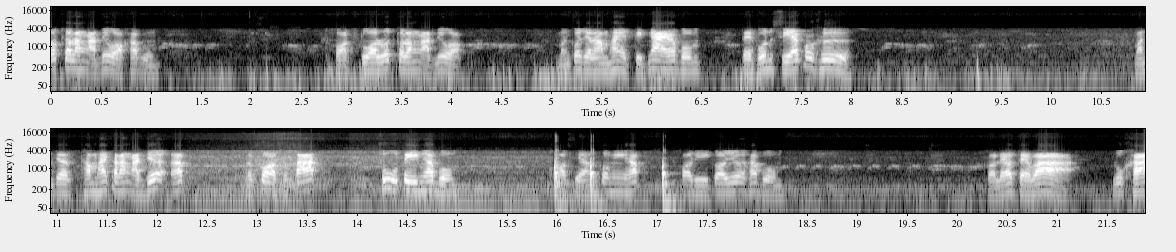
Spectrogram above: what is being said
รถกำลังอัดนี่ออกครับ ผม ถอดตัวรถกำลังอัดนี่ออก มันก็จะทำให้ติดง่ายครับ ผม แต่ผลเสียก็คือ มันจะทำให้กำลังอัดเยอะครับ แล้วก็สตาร์ทสู้ตีนครับ ผม ข้อเสียก็มีครับ ข้อดีก็เยอะครับ ผม ก็แล้วแต่ว่าลูกค้า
